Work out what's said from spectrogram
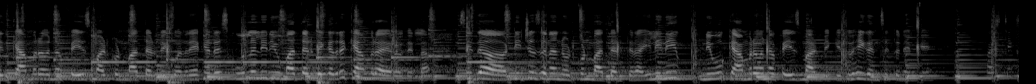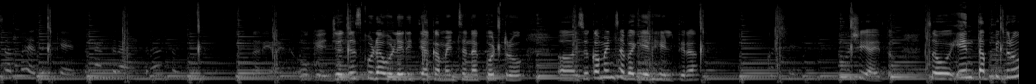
ಇದು ಕ್ಯಾಮ್ರಾವನ್ನು ಫೇಸ್ ಮಾಡ್ಕೊಂಡು ಮಾತಾಡಬೇಕು ಅಂದರೆ? ಯಾಕಂದರೆ ಸ್ಕೂಲಲ್ಲಿ ನೀವು ಮಾತಾಡಬೇಕಾದ್ರೆ ಕ್ಯಾಮ್ರಾ ಇರೋದಿಲ್ಲ. ಸೀದಾ ಟೀಚರ್ಸನ್ನು ನೋಡ್ಕೊಂಡು ಮಾತಾಡ್ತೀರಾ? ಇಲ್ಲಿ ನೀವು ನೀವು ಕ್ಯಾಮ್ರಾವನ್ನು ಫೇಸ್ ಮಾಡಬೇಕಿತ್ತು. ಹೇಗೆ ಅನ್ಸಿತ್ತು ನಿಮಗೆ? ಫಸ್ಟಿಗೆ ಸ್ವಲ್ಪ ಹೆದರಿಕೆ ಆಯಿತು. ನಂತರ ನಂತರ ಸರಿ ಆಯಿತು. ಓಕೆ ಜಡ್ಜಸ್ ಕೂಡ ಒಳ್ಳೆ ರೀತಿಯ ಕಮೆಂಟ್ಸನ್ನು ಕೊಟ್ಟರು ಸೊ ಕಮೆಂಟ್ಸ್ ಬಗ್ಗೆ ಏನು ಹೇಳ್ತೀರಾ? ಖುಷಿ ಆಯಿತು. ಸೊ ಏನು ತಪ್ಪಿದ್ರು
